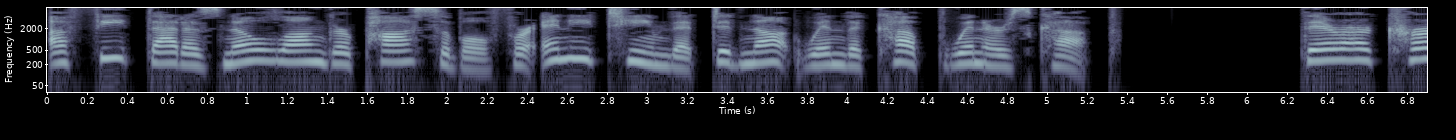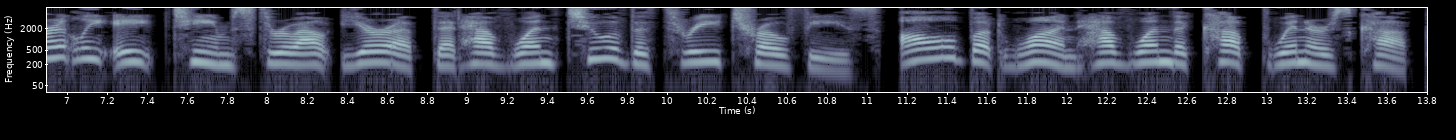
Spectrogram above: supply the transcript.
a feat that is no longer possible for any team that did not win the Cup Winners' Cup. There are currently eight teams throughout Europe that have won two of the three trophies, all but one have won the Cup Winners' Cup,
